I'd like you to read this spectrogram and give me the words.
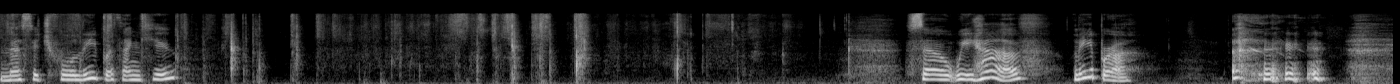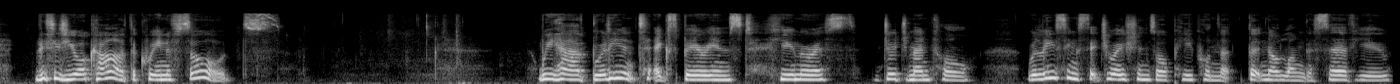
message for Libra, thank you. So we have Libra. this is your card, the Queen of Swords. We have brilliant, experienced, humorous, judgmental, releasing situations or people that, that no longer serve you,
